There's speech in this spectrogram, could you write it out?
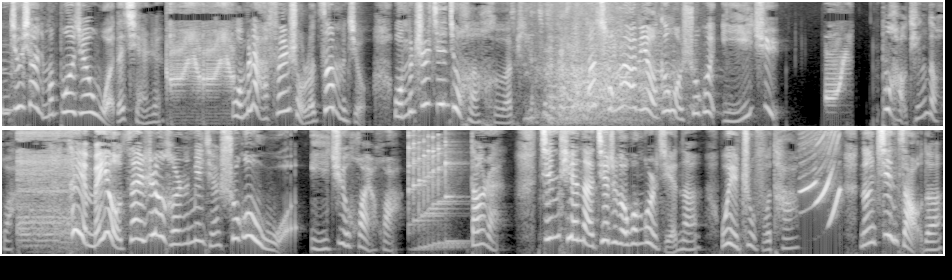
你就像你们伯爵我的前任，我们俩分手了这么久，我们之间就很和平，他从来没有跟我说过一句。不好听的话，他也没有在任何人面前说过我一句坏话。当然，今天呢，借这个光棍节呢，我也祝福他能尽早的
